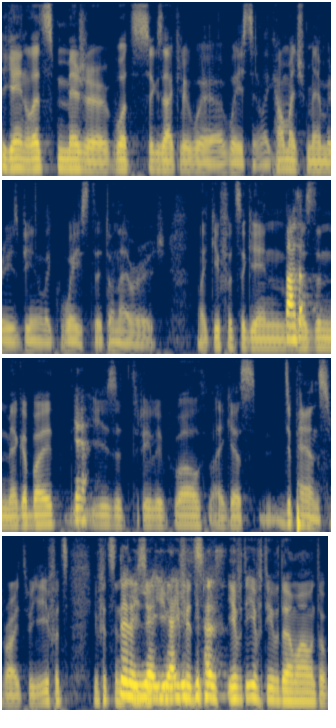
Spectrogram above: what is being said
again, let's measure what's exactly we're wasting. Like how much memory is being like wasted on average. Like if it's again but, less than megabyte, yeah. is it really well? I guess depends, right? If it's if it's an easy, yeah, yeah, if, it it's depends. if if if the amount of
